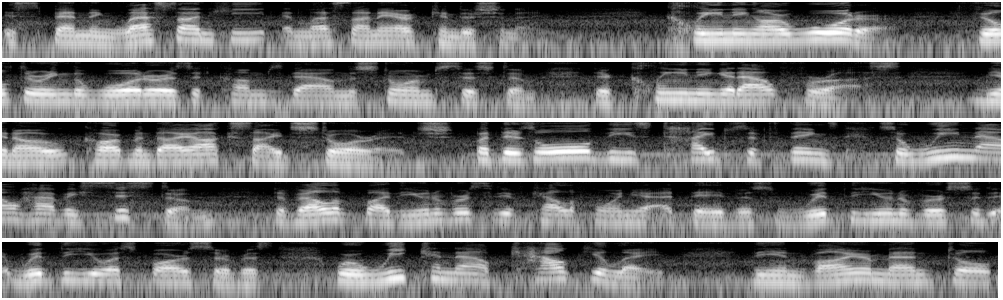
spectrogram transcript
is spending less on heat and less on air conditioning. Cleaning our water, filtering the water as it comes down the storm system. They're cleaning it out for us you know, carbon dioxide storage. But there's all these types of things. So we now have a system developed by the University of California at Davis with the university with the US Forest Service where we can now calculate the environmental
